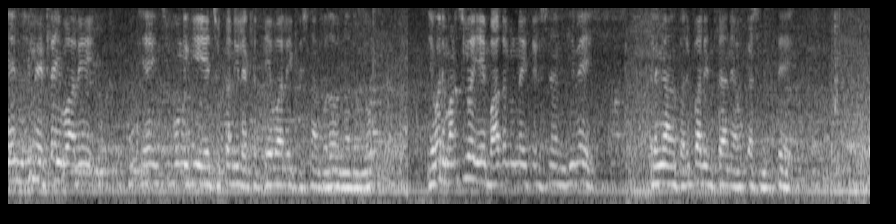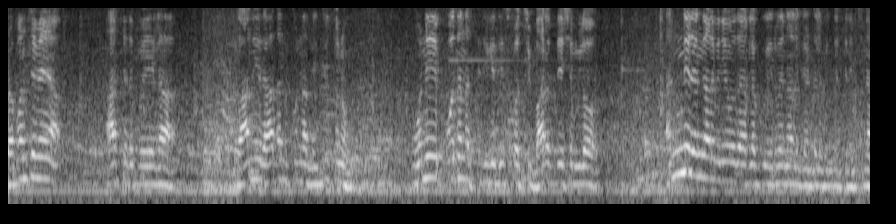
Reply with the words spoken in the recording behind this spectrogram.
ఏ నీళ్ళు ఎట్లా ఇవ్వాలి? ఏ ఇంచు భూమికి ఏ చుక్క నీళ్ళు ఎట్లా తేవాలి? కృష్ణా గోదావరి నదుల్లో. ఎవరి మనసులో ఏ బాధలు ఉన్నాయో తెలిసిన నీవే తెలంగాణ పరిపాలించాలనే అవకాశం ఇస్తే ప్రపంచమే ఆశ్చర్యపోయేలా రాని రాదనుకున్న విద్యుత్తును ఓనే పోదన్న స్థితికి తీసుకొచ్చి భారతదేశంలో అన్ని రంగాల వినియోగదారులకు ఇరవై నాలుగు గంటల విద్యుత్తునిచ్చిన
